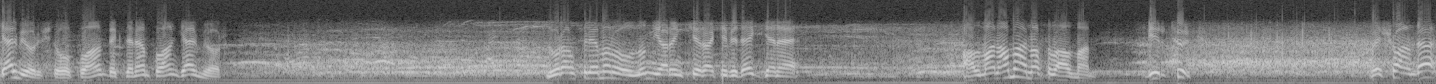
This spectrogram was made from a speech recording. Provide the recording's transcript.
gelmiyor işte o puan. Beklenen puan gelmiyor. Duran Süleymanoğlu'nun yarınki rakibi de gene Alman ama nasıl Alman? Bir Türk. Ve şu anda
